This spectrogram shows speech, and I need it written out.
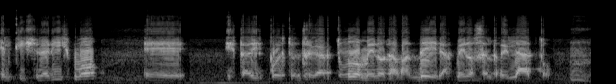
el kirchnerismo eh, está dispuesto a entregar todo menos la bandera, menos el relato. Mm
